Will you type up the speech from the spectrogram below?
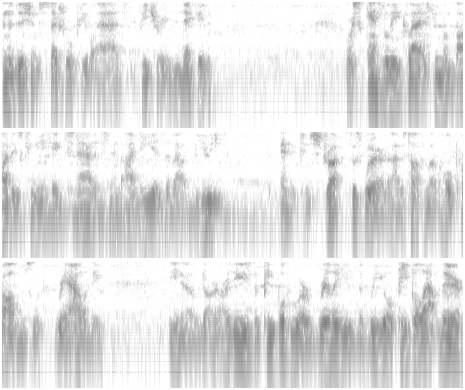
In addition to sexual appeal ads featuring naked or scantily clad human bodies communicate status and ideas about beauty. And it constructs, this is where I was talking about the whole problems with reality. You know, are, are these the people who are really the real people out there?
